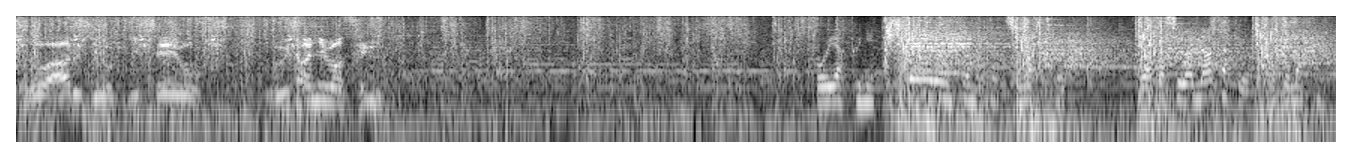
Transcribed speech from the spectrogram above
その主の犠牲を無駄にはせんお役に立つセイロン様と違って私は情けをかけません。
